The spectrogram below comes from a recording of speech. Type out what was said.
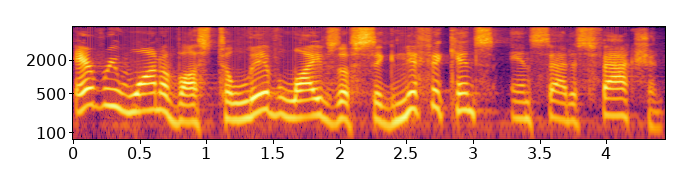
every one of us to live lives of significance and satisfaction.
